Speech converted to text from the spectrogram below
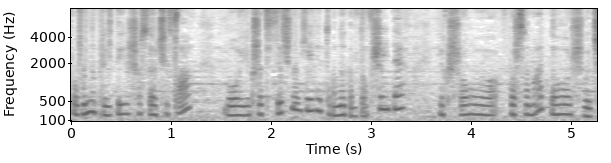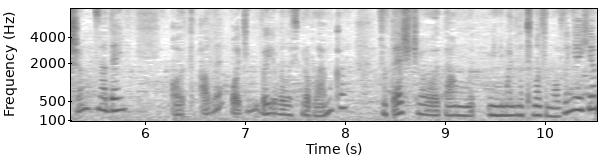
Повинно прийти 6 числа, бо якщо фізично в Єві, то воно там довше йде. Якщо в поштомат, то швидше на день. От, але потім виявилась проблемка за те, що там мінімальна ціна замовлення є.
